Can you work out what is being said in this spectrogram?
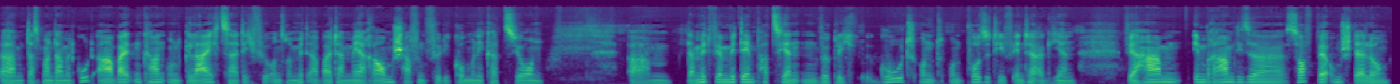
ähm, dass man damit gut arbeiten kann und gleichzeitig für unsere Mitarbeiter mehr Raum schaffen für die Kommunikation, ähm, damit wir mit dem Patienten wirklich gut und, und positiv interagieren. Wir haben im Rahmen dieser Softwareumstellung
